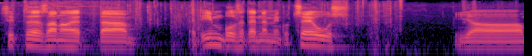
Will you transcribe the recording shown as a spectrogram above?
Sitten se sanoi, että, että impulset ennemmin kuin Zeus. Ja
